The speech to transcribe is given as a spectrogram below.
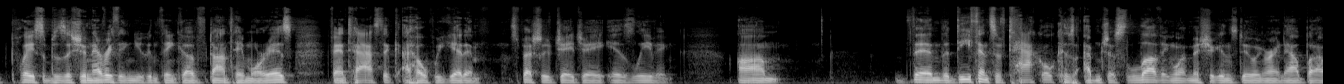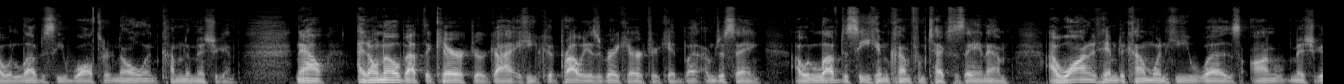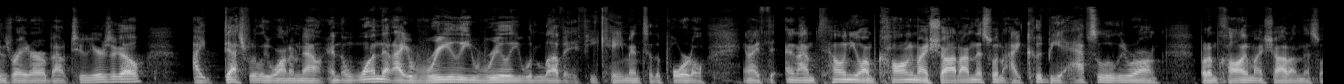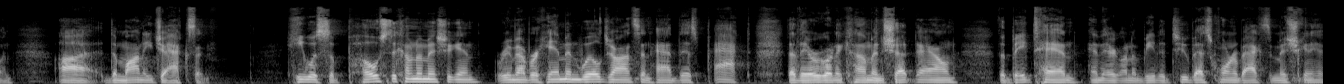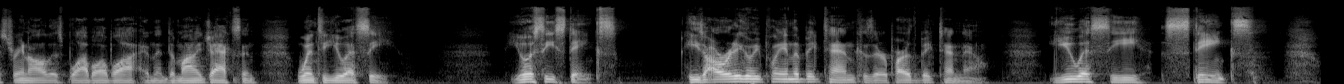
plays a position, everything you can think of. Dante Moore is fantastic. I hope we get him, especially if JJ is leaving. Um, then the defensive tackle, because I'm just loving what Michigan's doing right now, but I would love to see Walter Nolen come to Michigan. Now, I don't know about the character guy. He could probably is a great character kid, but I'm just saying I would love to see him come from Texas A&M. I wanted him to come when he was on Michigan's radar about two years ago. I desperately want him now. And the one that I really, really would love if he came into the portal. And I th- and I'm telling you, I'm calling my shot on this one. I could be absolutely wrong, but I'm calling my shot on this one. Uh, Jackson. He was supposed to come to Michigan. Remember, him and Will Johnson had this pact that they were going to come and shut down the Big Ten, and they're going to be the two best cornerbacks in Michigan history and all this, blah, blah, blah. And then Domani Jackson went to USC. USC stinks. He's already going to be playing the Big Ten because they're a part of the Big Ten now. USC stinks.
